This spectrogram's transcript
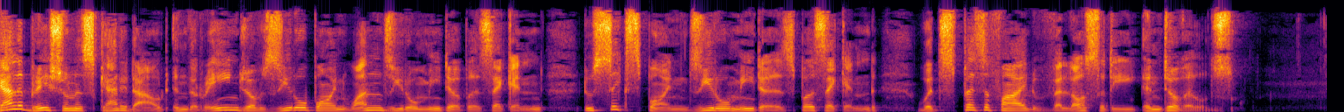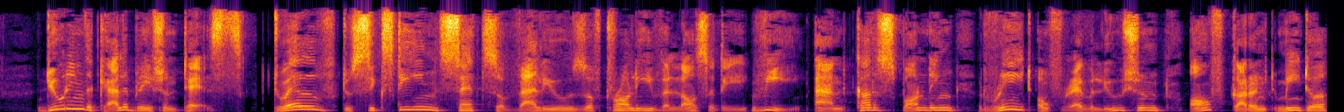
Calibration is carried out in the range of 0.10 meter per second to 6.0 meters per second with specified velocity intervals. During the calibration tests, 12 to 16 sets of values of trolley velocity v and corresponding rate of revolution of current meter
